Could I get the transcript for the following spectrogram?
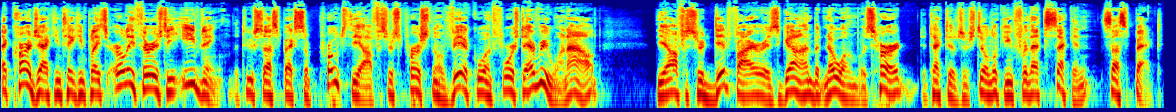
That carjacking taking place early Thursday evening. The two suspects approached the officer's personal vehicle and forced everyone out. The officer did fire his gun, but no one was hurt. Detectives are still looking for that second suspect.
